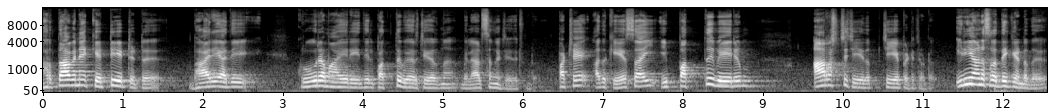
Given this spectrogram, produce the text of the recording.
ഭർത്താവിനെ കെട്ടിയിട്ടിട്ട് ഭാര്യ അതി ക്രൂരമായ രീതിയിൽ പത്ത് പേർ ചേർന്ന് ബലാത്സംഗം ചെയ്തിട്ടുണ്ട്. പക്ഷേ അത് കേസായി ഈ പത്ത് പേരും അറസ്റ്റ് ചെയ്ത് ചെയ്യപ്പെട്ടിട്ടുണ്ട്. ഇനിയാണ് ശ്രദ്ധിക്കേണ്ടത്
